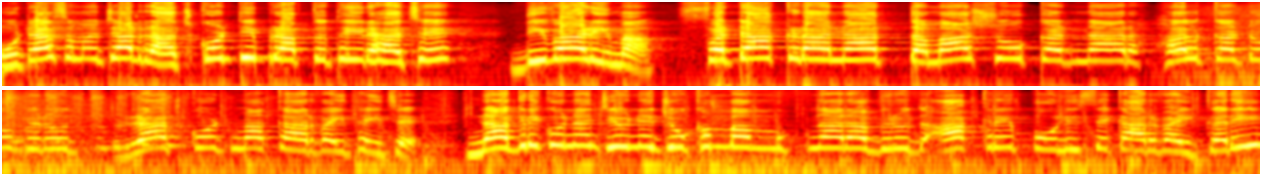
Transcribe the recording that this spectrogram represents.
મોટા સમાચાર રાજકોટથી પ્રાપ્ત થઈ રહ્યા છે. દિવાળીમાં ફટાકડાના તમાશો કરનાર હલકટો વિરુદ્ધ રાજકોટમાં કાર્યવાહી થઈ છે. નાગરિકોના જીવને જોખમમાં મૂકનારા વિરુદ્ધ આખરે પોલીસે કાર્યવાહી કરી.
